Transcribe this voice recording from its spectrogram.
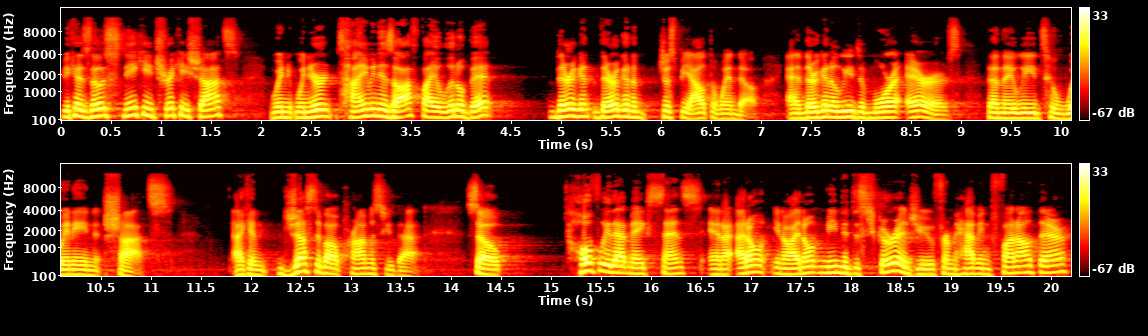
Because those sneaky, tricky shots, when, when your timing is off by a little bit, they're, they're gonna just be out the window. And they're gonna lead to more errors than they lead to winning shots. I can just about promise you that. So hopefully that makes sense. And I, I, don't, you know, I don't mean to discourage you from having fun out there.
